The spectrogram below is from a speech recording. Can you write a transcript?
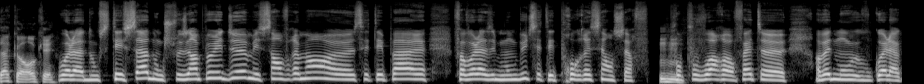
D'accord, ok. Voilà, donc c'était ça. Donc je faisais un peu les deux, mais sans vraiment. Euh, c'était pas. Enfin voilà, mon but c'était de progresser en surf mhm. pour pouvoir en fait. Euh, en fait, mon voilà,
